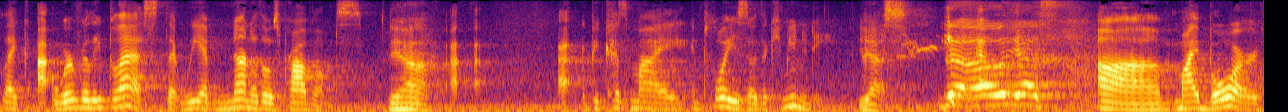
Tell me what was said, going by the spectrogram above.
like, uh, we're really blessed that we have none of those problems Yeah. uh, because my employees are the community. Yes. Oh yes. Um, my board,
